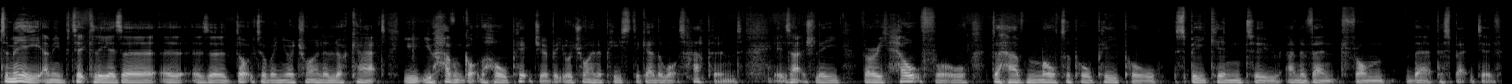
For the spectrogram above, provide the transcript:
to me, I mean, particularly as a, a as a doctor, when you're trying to look at you, you haven't got the whole picture, but you're trying to piece together what's happened. It's actually very helpful to have multiple people speak into an event from their perspective.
